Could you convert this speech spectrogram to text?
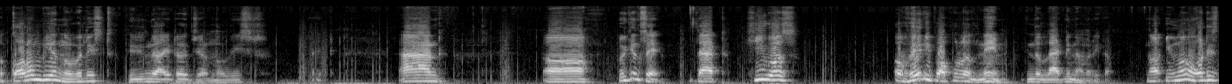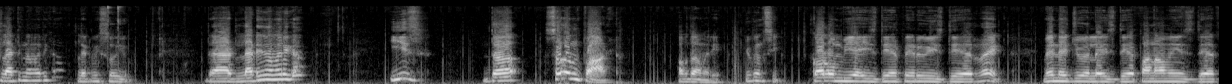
a Colombian novelist, writer, journalist, right? And uh, we can say that he was a very popular name in the Latin America now you know what is Latin America? Let me show you. That Latin America is the southern part of the America. You can see Colombia is there, Peru is there, right? Venezuela is there, Panama is there.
